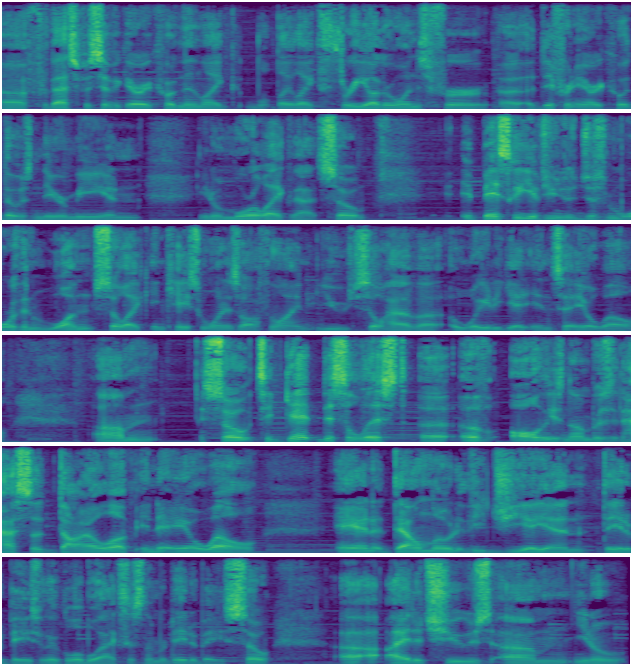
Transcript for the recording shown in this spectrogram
uh, for that specific area code, and then like like, like three other ones for uh, a different area code that was near me, and you know, more like that. So it basically gives you just more than one. So like in case one is offline, you still have a, a way to get into AOL. Um, so to get this list uh, of all these numbers, it has to dial up into AOL and download the GAN database or the Global Access Number database. So uh, I had to choose, um, you know,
